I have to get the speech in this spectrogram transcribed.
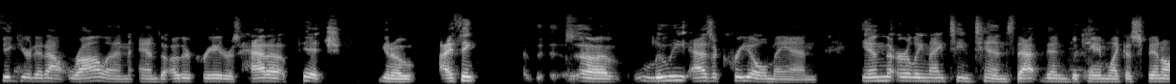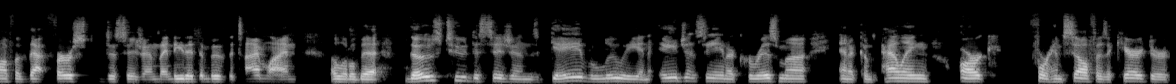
figured it out. Rolin and the other creators had a pitch, you know, I think uh, Louis as a Creole man in the early 1910s, that then became like a spinoff of that first decision. They needed to move the timeline a little bit. Those two decisions gave Louis an agency and a charisma and a compelling arc for himself as a character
